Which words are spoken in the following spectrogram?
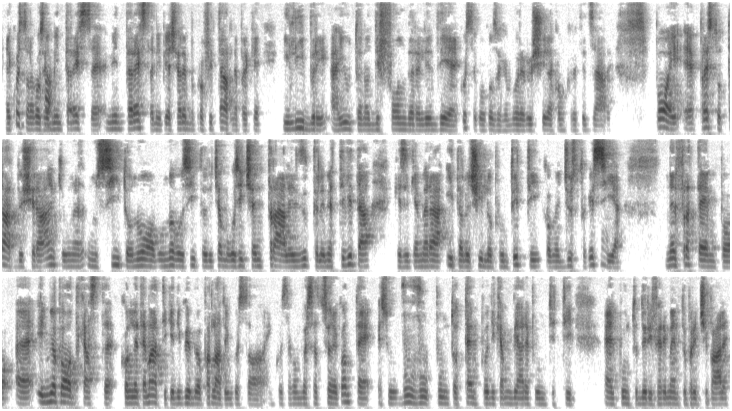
e questa è una cosa ah. che mi interessa, mi interessa mi piacerebbe approfittarne perché i libri aiutano a diffondere le idee, questo è qualcosa che vorrei riuscire a concretizzare. Poi eh, presto o tardi uscirà anche una, un sito nuovo, un nuovo sito diciamo così centrale di tutte le mie attività che si chiamerà italocillo.it come è giusto che sia. Mm nel frattempo, eh, il mio podcast con le tematiche di cui abbiamo parlato in questa, in questa conversazione con te è su www.tempodicambiare.it, è il punto di riferimento principale.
